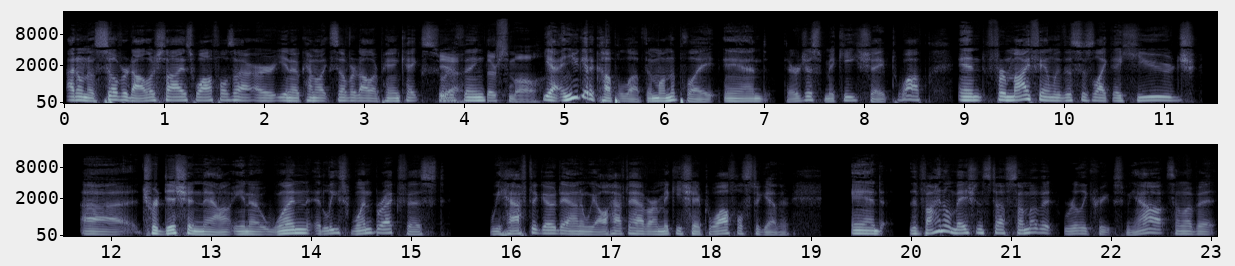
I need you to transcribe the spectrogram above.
I don't know silver dollar size waffles are, are you know kind of like silver dollar pancakes sort yeah, of thing. They're small. Yeah, and you get a couple of them on the plate, and they're just Mickey shaped waffle. And for my family, this is like a huge uh, tradition now. You know, one at least one breakfast we have to go down and we all have to have our Mickey shaped waffles together. And the Vinylmation stuff, some of it really creeps me out. Some of it,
